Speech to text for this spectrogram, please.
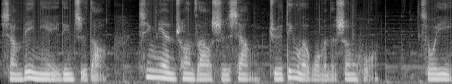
想必你也一定知道，信念创造实相，决定了我们的生活。所以，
